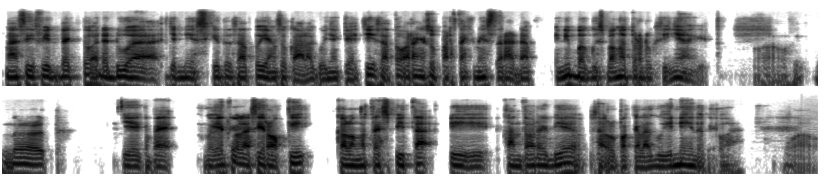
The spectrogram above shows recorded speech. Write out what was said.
ngasih feedback tuh ada dua jenis gitu satu yang suka lagunya catchy satu orang yang super teknis terhadap ini bagus banget produksinya gitu Wow, nerd. ya kayak gue itu lah si Rocky kalau ngetes pita di kantornya dia selalu pakai lagu ini gitu kayak wah Wow.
